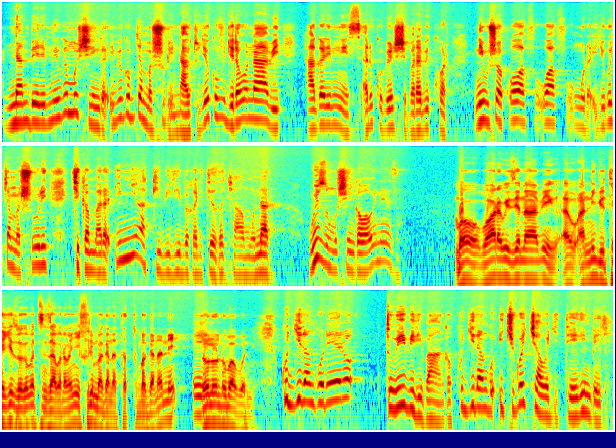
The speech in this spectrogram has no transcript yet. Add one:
na mbere mwebwe mushinga ibigo by'amashuri ntawe tugiye kuvugiraho nabi ntabwo ari mwese ariko benshi barabikora. Niba ushobora kuba wafu- wafungura ikigo cy'amashuri kikamara imyaka ibiri bakagiteza cyamunara wize umushinga wawe neza? Bo warawize nabi n'igihe utekerezwaga bati nzabona abanyeshuri magana atatu magana ane Eh. none ntubabone kugira ngo rero tubibire ibanga kugira ngo ikigo cyawe gitere imbere.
